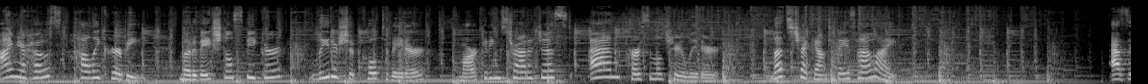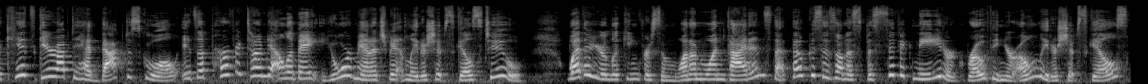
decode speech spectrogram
I'm your host, Holly Curby, motivational speaker, leadership cultivator, marketing strategist, and personal cheerleader. Let's check out today's highlight. As the kids gear up to head back to school, it's a perfect time to elevate your management and leadership skills too. Whether you're looking for some one-on-one guidance that focuses on a specific need or growth in your own leadership skills,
